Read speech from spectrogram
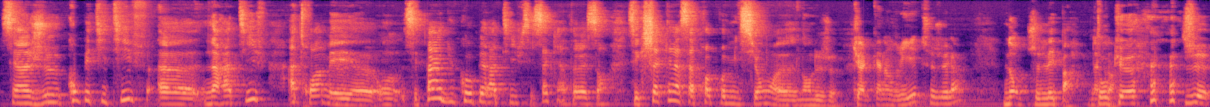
c'est un jeu compétitif, euh, narratif à trois, mais euh, c'est pas du coopératif, c'est ça qui est intéressant, c'est que chacun a sa propre mission euh, dans le jeu. Tu as le calendrier de ce jeu-là? Non, je ne l'ai pas. Donc euh, je,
